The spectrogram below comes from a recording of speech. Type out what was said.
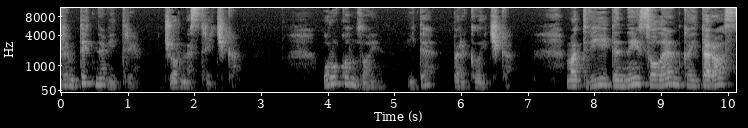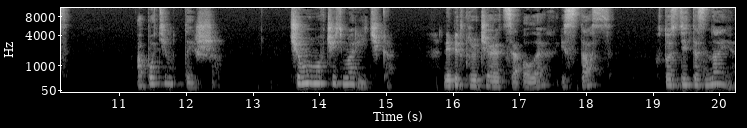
Тремтить на вітрі чорна стрічка. Урок онлайн йде перекличка. Матвій, Денис, Оленка і Тарас, а потім тиша. Чому мовчить Марічка? Не підключаються Олег і Стас. Хтось діти знає,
